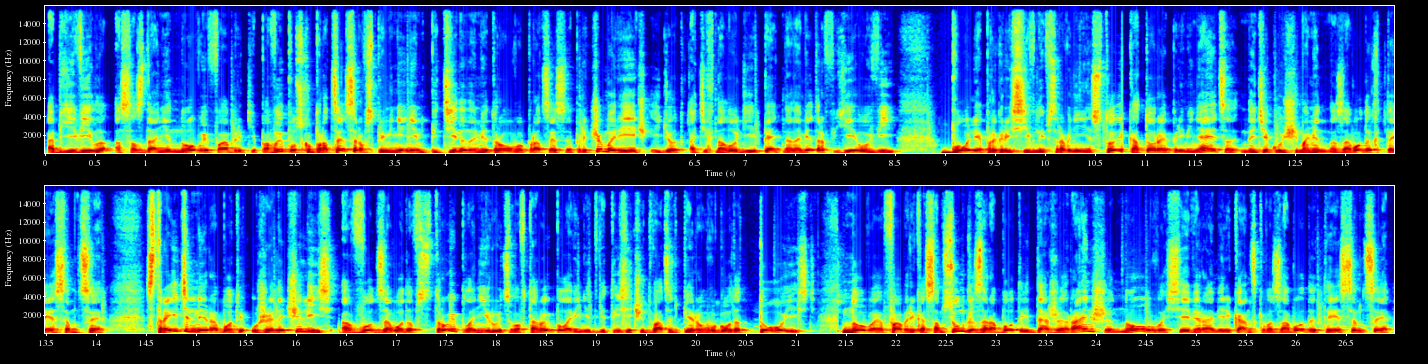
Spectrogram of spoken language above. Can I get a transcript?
объявила о создании новой фабрики по выпуску процессоров с применением 5-нанометрового процесса. Причем речь идет о технологии 5 нанометров EUV, более прогрессивной в сравнении с той, которая применяется на текущий момент на заводах TSMC. Строительные работы уже начались, а ввод завода в строй планируется во второй половине 2021 года. То есть новая фабрика Samsung заработает даже раньше нового североамериканского завода TSMC.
